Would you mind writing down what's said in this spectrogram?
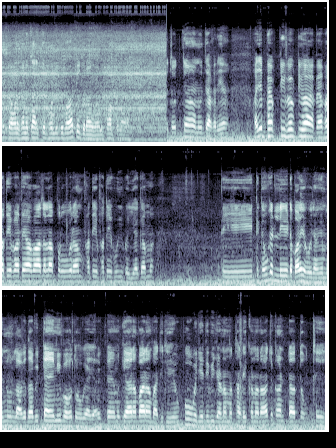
ਤੇ ਕਰਕੇ ਫੁੱਲ ਤੋਂ ਬਾਅਦ ਚ ਤੁਰਾਂਗੇ ਹੁਣ ਪੰਪ ਨਾਲ। ਇਤੋਂ ਧਿਆਨ ਨੂੰ ਜਗਦੇ ਆ ਅਜੇ 50 50 ਹੋਇਆ ਪਿਆ ਫਤਿਹ ਫਤਿਹਾਬਾਦ ਵਾਲਾ ਪ੍ਰੋਗਰਾਮ ਫਤਿਹ ਫਤਿਹ ਹੋਈ ਪਈ ਆ ਕੰਮ। ਤੇ ਕਿਉਂਕਿ ਲੇਟ ਬਾਲੇ ਹੋ ਜਾਣਗੇ ਮੈਨੂੰ ਲੱਗਦਾ ਵੀ ਟਾਈਮ ਹੀ ਬਹੁਤ ਹੋ ਗਿਆ ਯਾਰ। ਟਾਈਮ 11 12 ਵੱਜ ਗਏ। ਉਹ ਭੋਗ ਜੇ ਤੇ ਵੀ ਜਾਣਾ, ਮੱਥਾ ਟੇਕਣ, ਰਾਹ ਚ ਘੰਟਾ ਉੱਥੇ।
